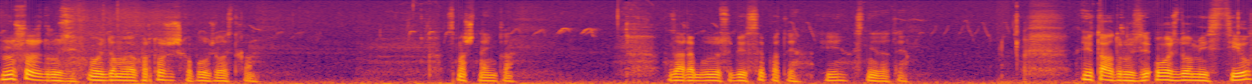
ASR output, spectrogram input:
Ну що ж, друзі, ось до моя картошечка вийшла така. Смачненька. Зараз буду собі сипати і снідати. І так, друзі, ось до мій стіл.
